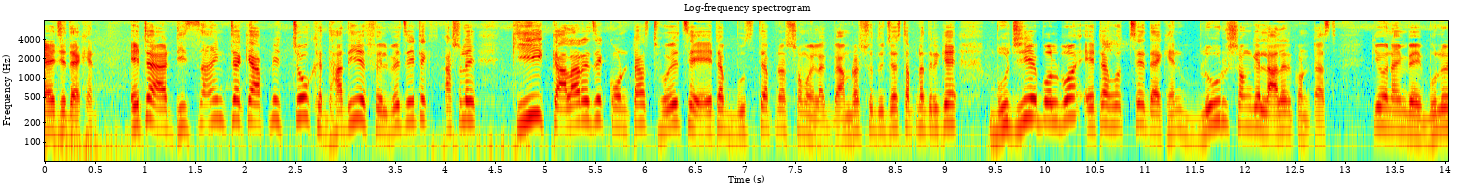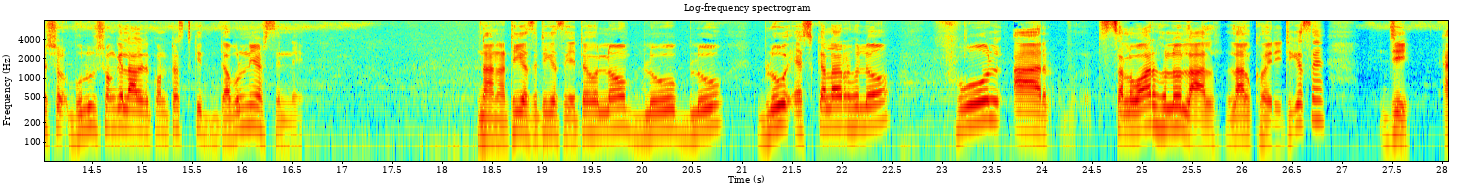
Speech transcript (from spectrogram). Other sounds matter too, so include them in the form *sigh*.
এই যে দেখেন এটা ডিজাইনটাকে আপনি চোখ ধাঁধিয়ে ফেলবে যে এটা আসলে কি কালারে যে কন্ট্রাস্ট হয়েছে, এটা বুঝতে আপনার সময় লাগবে। আমরা শুধু জাস্ট আপনাদেরকে বুঝিয়ে বলব, এটা হচ্ছে দেখেন ব্লুর সঙ্গে লালের কন্ট্রাস্ট কেউ নাইম ভাই, ব্লুর ব্লুর সঙ্গে লালের কন্ট্রাস্ট কি ডাবল নিয়ে আসছেন নে? না না, ঠিক আছে ঠিক আছে। এটা হলো blue blue blue ash colour হলো ফুল আর সালোয়ার হলো লাল লাল খয়েরি, ঠিক আছে? জি।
